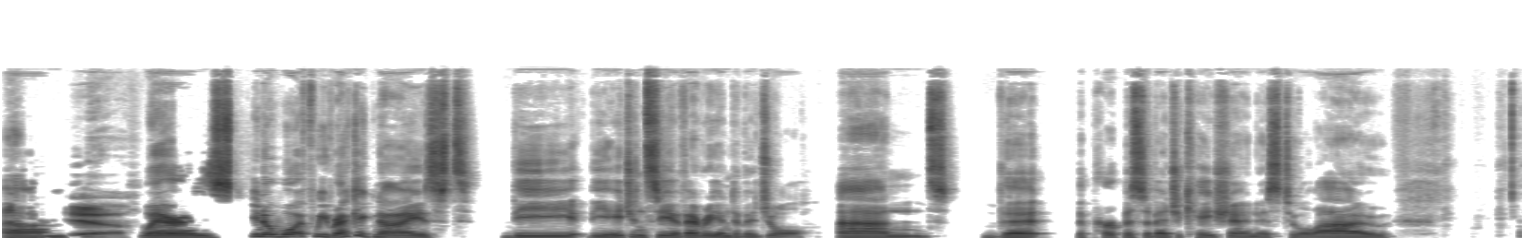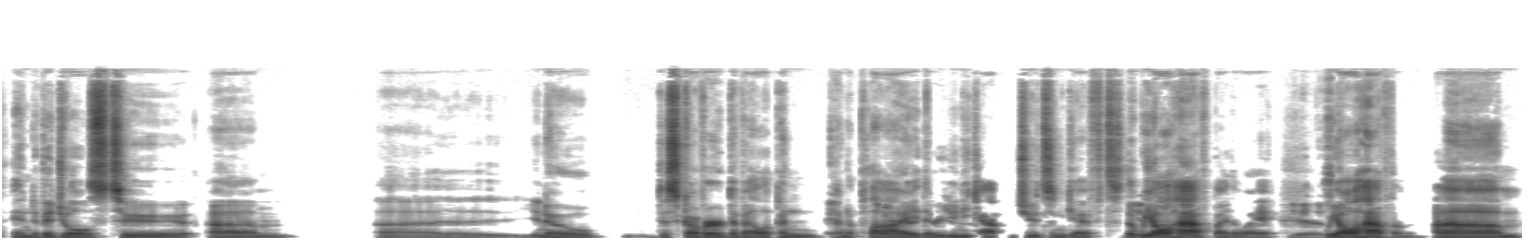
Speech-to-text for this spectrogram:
Um, yeah. whereas you know what if we recognized the the agency of every individual and the the purpose of education is to allow individuals to um, uh, you know discover develop and, and apply their unique aptitudes and gifts that yeah. we all have by the way yes. we all have them um,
